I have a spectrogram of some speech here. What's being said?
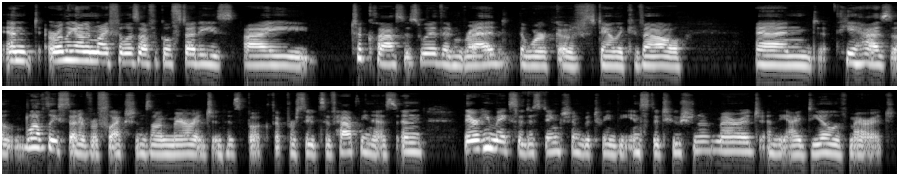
And early on in my philosophical studies, I took classes with and read the work of Stanley Cavell. And he has a lovely set of reflections on marriage in his book, The Pursuits of Happiness. And there he makes a distinction between the institution of marriage and the ideal of marriage.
